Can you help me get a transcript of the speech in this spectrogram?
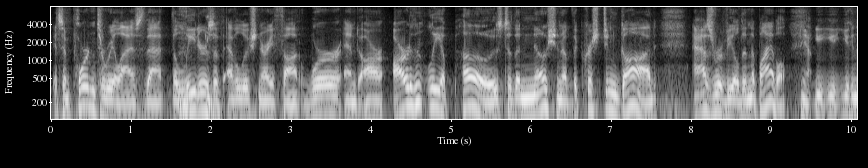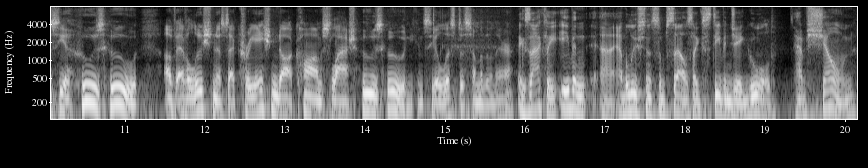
it's important to realize that the leaders of evolutionary thought were and are ardently opposed to the notion of the Christian God as revealed in the Bible. Yeah. You, you, you can see a who's who of evolutionists at creation.com slash who's who, and you can see a list of some of them there. Exactly. Even uh, evolutionists themselves, like Stephen Jay Gould, have shown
